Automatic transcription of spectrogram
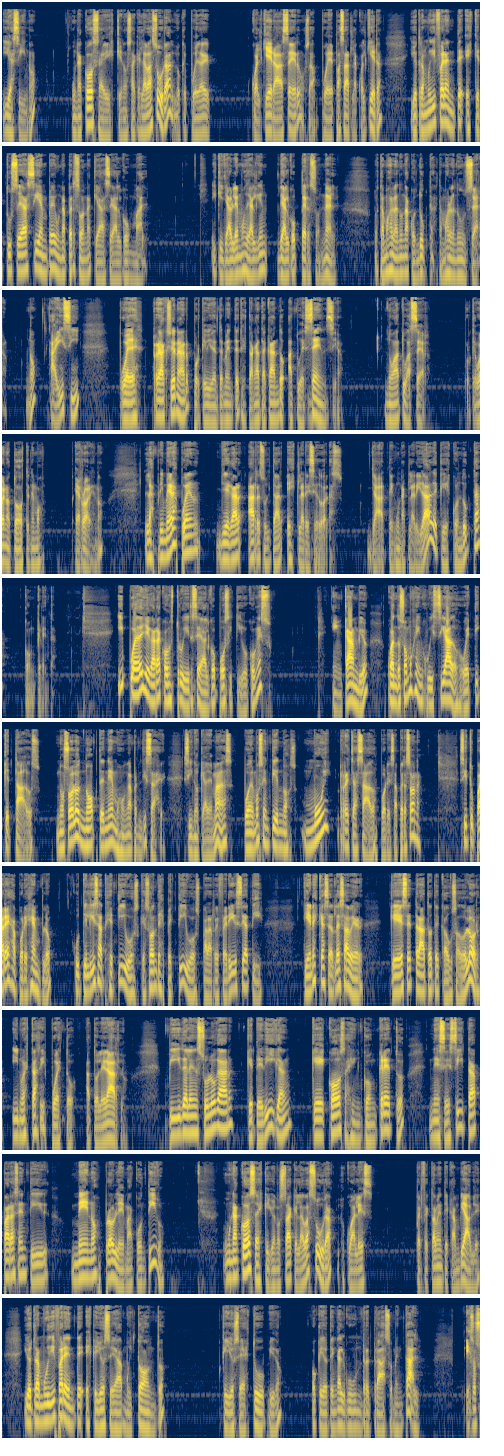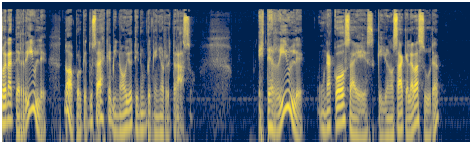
y así, ¿no? Una cosa es que no saques la basura, lo que puede cualquiera hacer, o sea, puede pasarle a cualquiera. Y otra muy diferente es que tú seas siempre una persona que hace algo mal. Y que ya hablemos de alguien, de algo personal. No estamos hablando de una conducta, estamos hablando de un ser, ¿no? Ahí sí puedes reaccionar porque evidentemente te están atacando a tu esencia no a tu hacer. Porque bueno, todos tenemos errores, ¿no? Las primeras pueden llegar a resultar esclarecedoras. Ya tengo una claridad de que es conducta concreta. Y puede llegar a construirse algo positivo con eso. En cambio, cuando somos enjuiciados o etiquetados, no solo no obtenemos un aprendizaje, sino que además podemos sentirnos muy rechazados por esa persona. Si tu pareja, por ejemplo, utiliza adjetivos que son despectivos para referirse a ti, tienes que hacerle saber que ese trato te causa dolor y no estás dispuesto a tolerarlo. Pídele en su lugar que te digan qué cosas en concreto necesita para sentir menos problema contigo. Una cosa es que yo no saque la basura, lo cual es perfectamente cambiable, y otra muy diferente es que yo sea muy tonto, que yo sea estúpido o que yo tenga algún retraso mental. Eso suena terrible. No, porque tú sabes que mi novio tiene un pequeño retraso. Es terrible. Una cosa es que yo no saque la basura,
